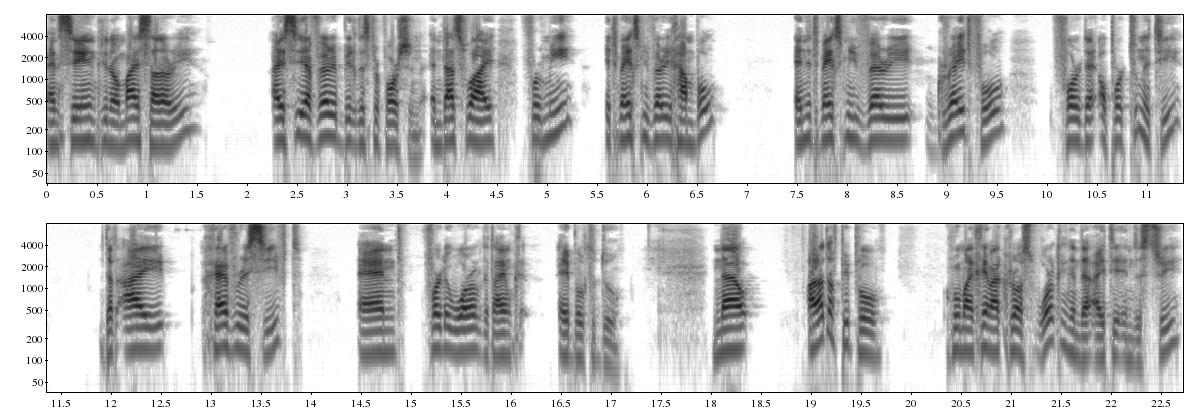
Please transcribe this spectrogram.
and seeing you know my salary i see a very big disproportion. And that's why for me it makes me very humble and it makes me very grateful for the opportunity that i have received and for the work that i'm able to do. Now a lot of people whom i came across working in the it industry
